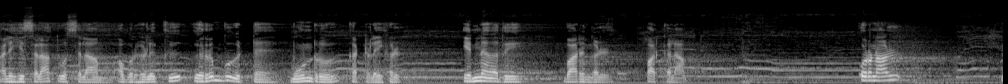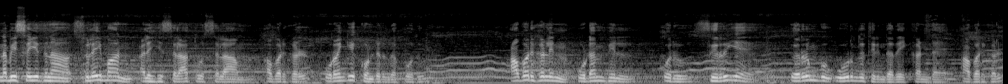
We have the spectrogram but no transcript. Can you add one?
அலிஹி சலாத்து வசலாம் அவர்களுக்கு எறும்பு இட்ட மூன்று கட்டளைகள். என்ன அது? வாருங்கள் பார்க்கலாம். ஒரு நாள் நபி சையதுனா சுலைமான் அலிஹி சலாத்து வசலாம் அவர்கள் உறங்கிக் கொண்டிருந்த போது அவர்களின் உடம்பில் ஒரு சிறிய எறும்பு ஊர்ந்து திரிந்ததை கண்ட அவர்கள்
